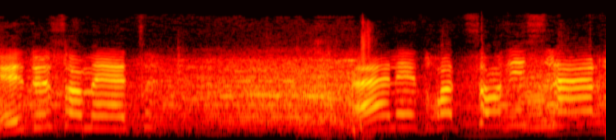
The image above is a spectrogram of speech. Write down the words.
Et 200 mètres. Allez, droite 110 large.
